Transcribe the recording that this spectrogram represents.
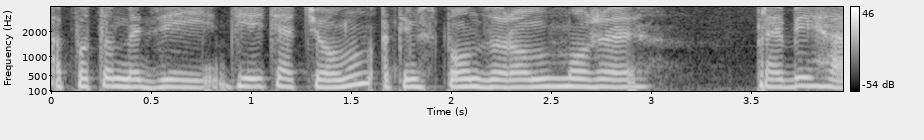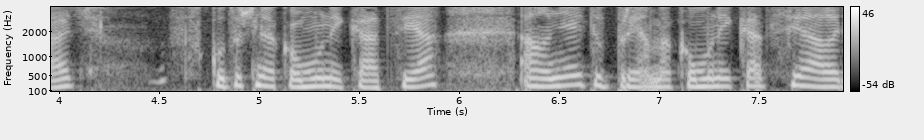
A potom medzi dieťaťom a tým sponzorom môže prebiehať skutočná komunikácia, ale nie je to priama komunikácia, ale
